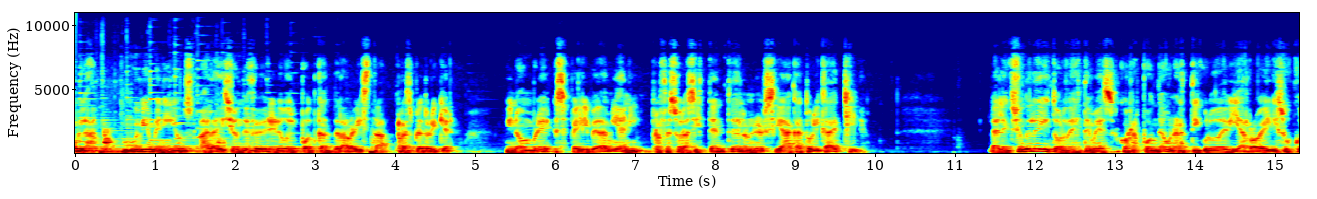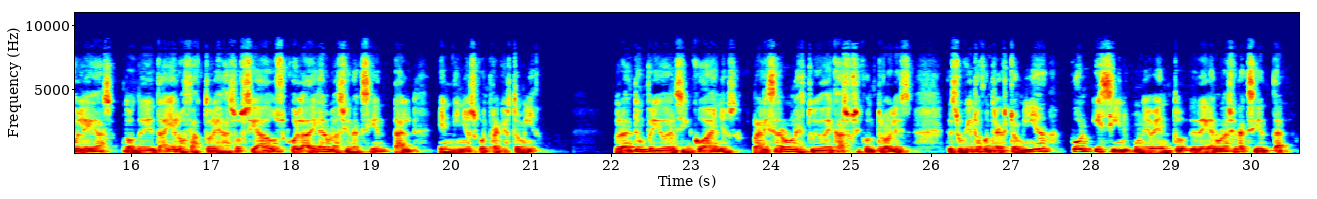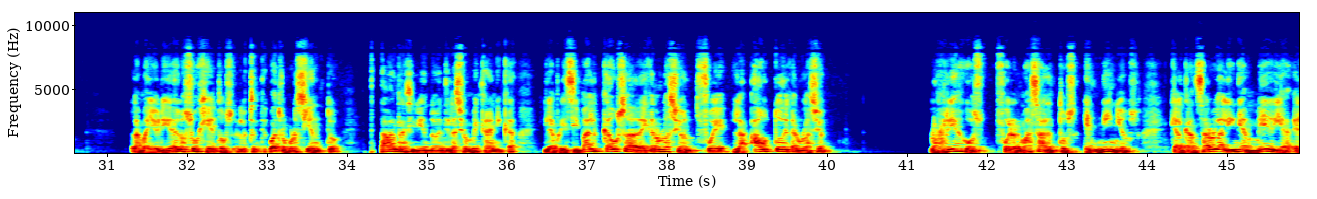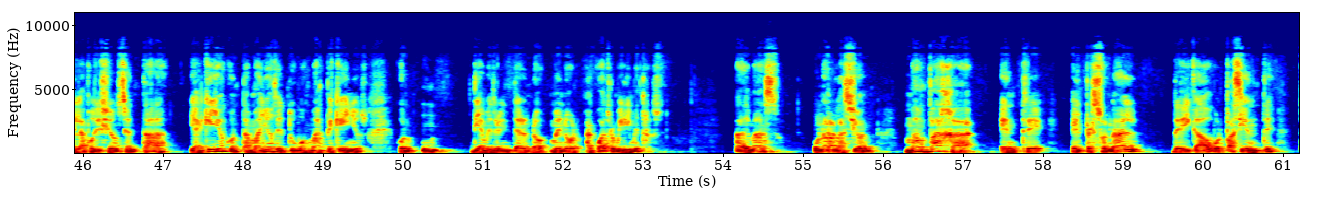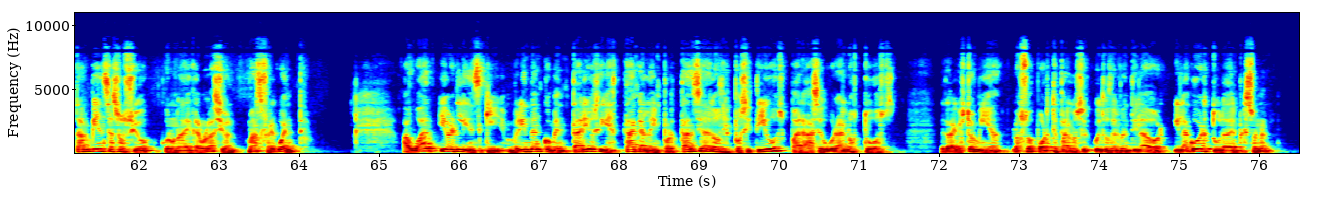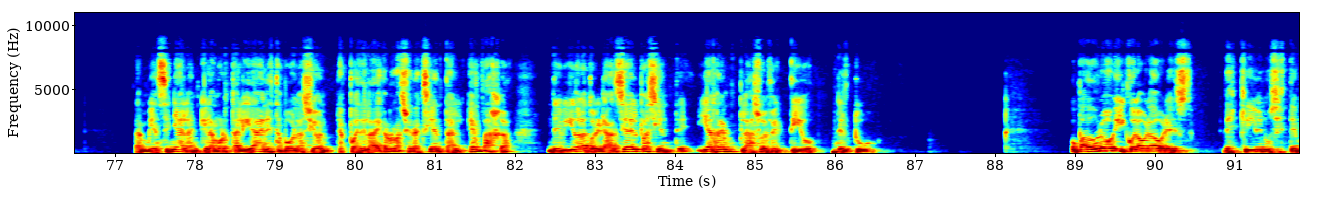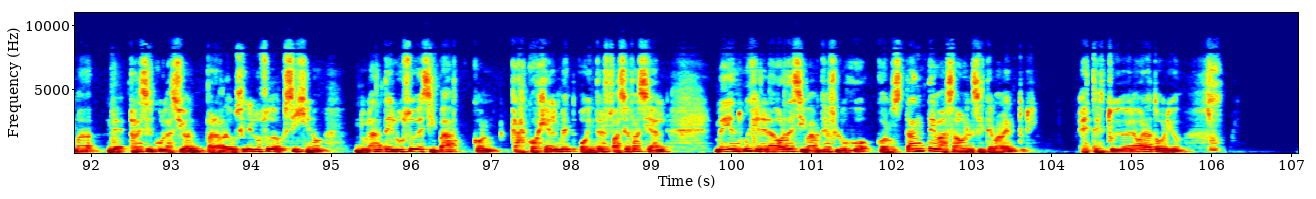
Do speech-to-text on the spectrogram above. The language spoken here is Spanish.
Hola, muy bienvenidos a la edición de febrero del podcast de la revista Respiratory Care. Mi nombre es Felipe Damiani, profesor asistente de la Universidad Católica de Chile. La elección del editor de este mes corresponde a un artículo de Villarroel y sus colegas donde detalla los factores asociados con la decanulación accidental en niños con traqueostomía. Durante un periodo de cinco años, realizaron un estudio de casos y controles de sujetos con traqueostomía con y sin un evento de deganulación accidental. La mayoría de los sujetos, el 84%, estaban recibiendo ventilación mecánica y la principal causa de decanulación fue la autodecanulación. Los riesgos fueron más altos en niños que alcanzaron la línea media en la posición sentada y aquellos con tamaños de tubos más pequeños, con un diámetro interno menor a 4 milímetros. Además, una relación más baja entre el personal dedicado por paciente también se asoció con una decanulación más frecuente. Awad y Berlinsky brindan comentarios y destacan la importancia de los dispositivos para asegurar los tubos de traqueostomía, los soportes para los circuitos del ventilador y la cobertura del personal. También señalan que la mortalidad en esta población después de la decanulación accidental es baja debido a la tolerancia del paciente y al reemplazo efectivo del tubo. Opadoro y colaboradores describen un sistema de recirculación para reducir el uso de oxígeno durante el uso de CPAP con casco helmet o interfase facial mediante un generador de CPAP de flujo constante basado en el sistema Venturi. Este estudio de laboratorio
